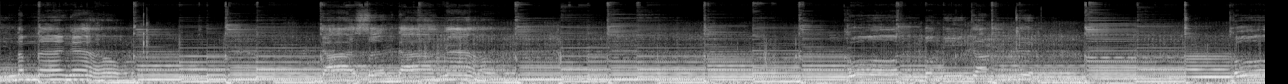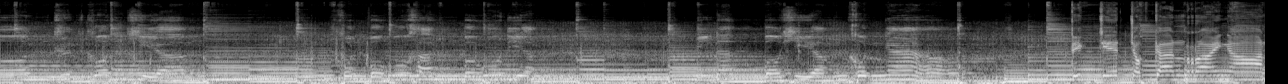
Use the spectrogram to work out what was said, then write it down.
มน้ำหน้าเงาด่าเสือด่าเงาคนบ่มีกำกึดคนขึ้นคนเขียม คนบ่หูคันบ่หูเดียม มีนักบ่เขียมคนเงาติ๊กเจ็ดจบการรายงาน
